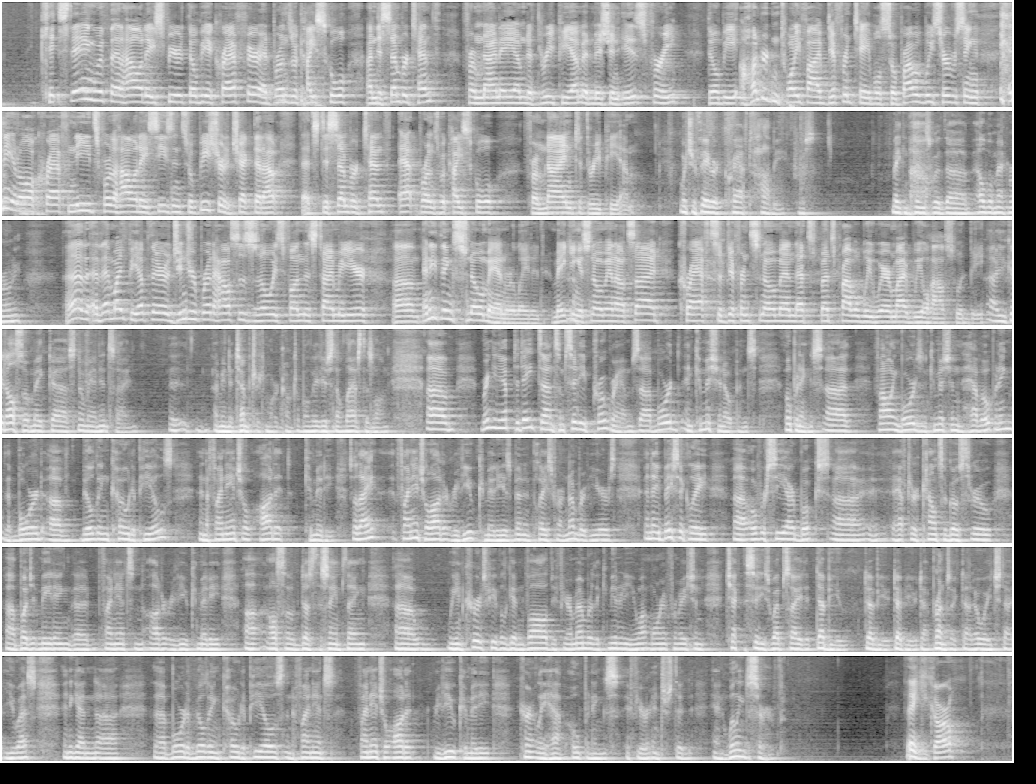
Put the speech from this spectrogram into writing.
Staying with that holiday spirit, there'll be a craft fair at Brunswick High School on December 10th from 9 a.m. to 3 p.m. Admission is free. There'll be 125 different tables, so probably servicing any and all craft needs for the holiday season. So be sure to check that out. That's December 10th at Brunswick High School from 9 to 3 p.m. What's your favorite craft hobby, Chris? Making things with uh, elbow macaroni? Uh, that might be up there. Gingerbread houses is always fun this time of year. Um, anything snowman related, making a snowman outside, crafts of different snowmen. That's that's probably where my wheelhouse would be. Uh, you could also make uh, snowman inside. I mean, the temperature's more comfortable. They just don't last as long. Um, bringing you up to date on some city programs, uh, board and commission opens openings. Uh, following boards and commission have opening: the Board of Building Code Appeals and the Financial Audit Committee. So the Financial Audit Review Committee has been in place for a number of years, and they basically uh, oversee our books. Uh, after council goes through a budget meeting, the Finance and Audit Review Committee uh, also does the same thing. Uh, we encourage people to get involved. If you're a member of the community, you want more information, check the city's website at www.brunswick.oh.us. And again, uh, the Board of Building Code Appeals and the Finance Financial Audit Review Committee currently have openings if you're interested and willing to serve. Thank you, Carl.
